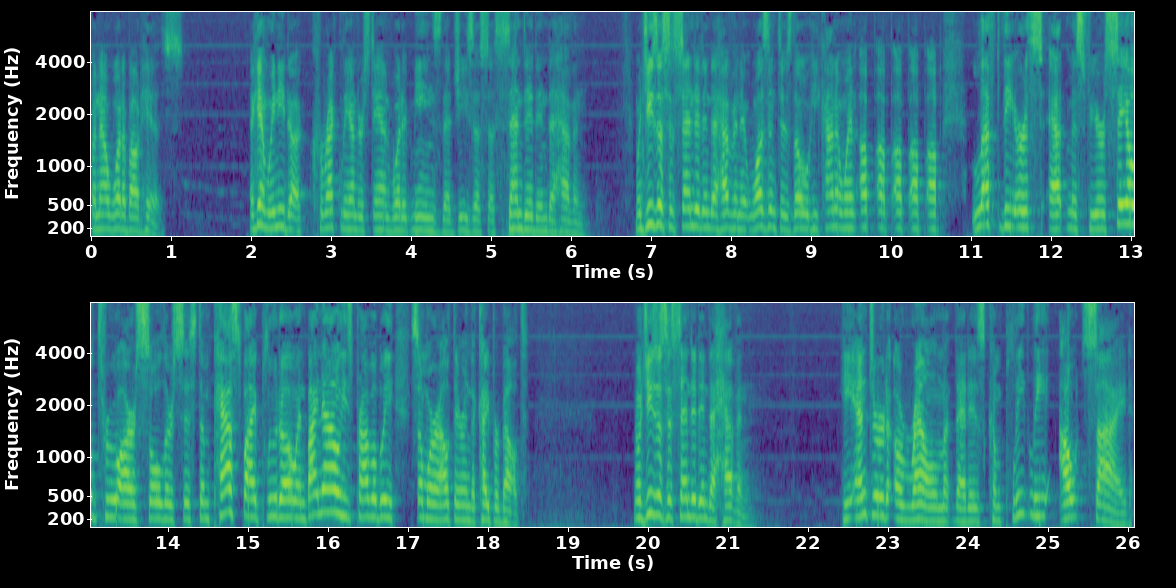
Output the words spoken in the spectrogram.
But now, what about His? Again, we need to correctly understand what it means that Jesus ascended into heaven. When Jesus ascended into heaven, it wasn't as though he kind of went up, up, up, up, up, left the Earth's atmosphere, sailed through our solar system, passed by Pluto, and by now he's probably somewhere out there in the Kuiper Belt. No, Jesus ascended into heaven. He entered a realm that is completely outside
